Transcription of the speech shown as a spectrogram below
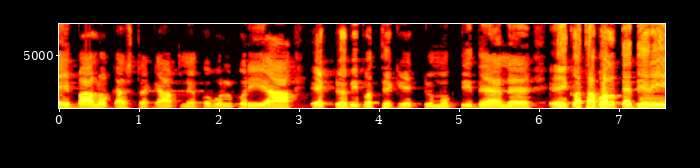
এই ভালো কাজটাকে আপনি কবুল করিয়া একটু বিপদ থেকে একটু মুক্তি দেন। এই কথা বলতে দেরি।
